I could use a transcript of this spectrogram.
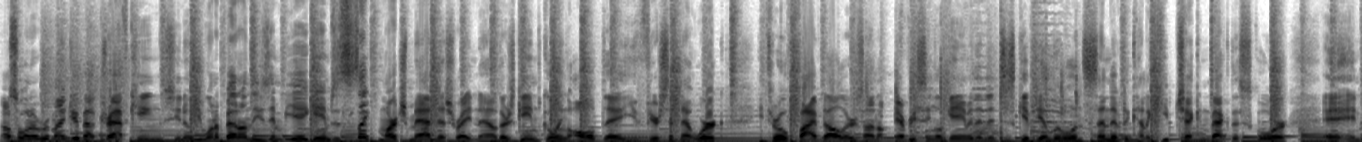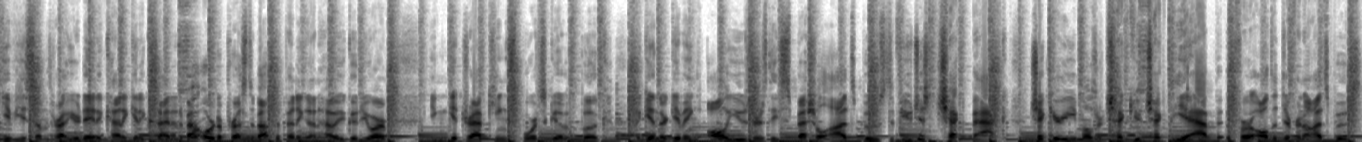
I also want to remind you about DraftKings. You know, you want to bet on these NBA games. This is like March Madness right now. There's games going all day. You're sitting at work, you throw $5 on every single game, and then it just gives you a little incentive to kind of keep checking back the score and, and give you something throughout your day to kind of get excited about or depressed about, depending on how good you are. You can get DraftKings Sportsbook. Again, they're giving all users these special odds boosts. If you just check back, check your emails or check your check the app for all the different odds boosts,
